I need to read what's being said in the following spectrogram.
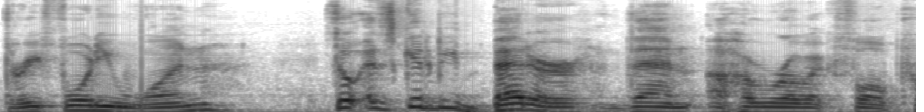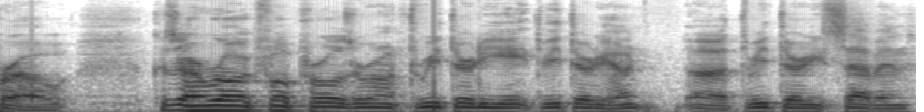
three forty one. So it's going to be better than a heroic full pro because a heroic full pro is around 338, 330, uh, 337.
